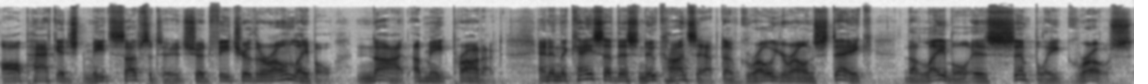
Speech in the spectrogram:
All packaged meat substitutes should feature their own label, not a meat product. And in the case of this new concept of grow your own steak, The label is simply gross.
